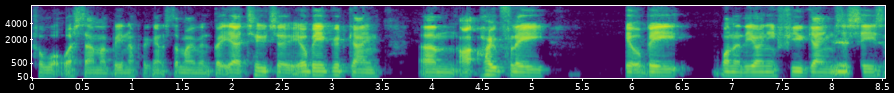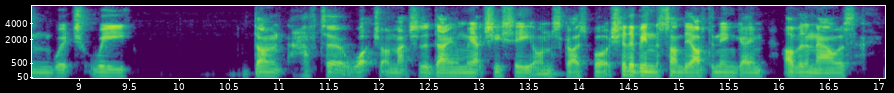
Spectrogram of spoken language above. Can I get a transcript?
for what West Ham have been up against at the moment. But yeah, two two. It'll be a good game. Um, I, hopefully, it'll be one of the only few games this season which we don't have to watch on Match of the Day and we actually see on Sky Sports. Should have been the Sunday afternoon game, other than ours.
